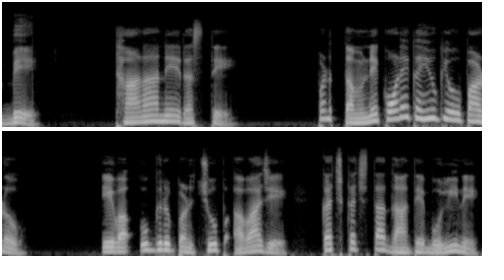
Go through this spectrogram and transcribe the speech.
બે, થાણાને રસ્તે. પણ તમને કોણે કહ્યું કે ઉપાડો? એવા ઉગ્ર પણ ચૂપ અવાજે કચકચતા દાંતે બોલીને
